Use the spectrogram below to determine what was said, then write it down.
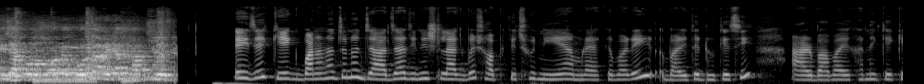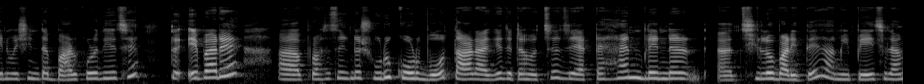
এই যাব তোমাকে বললাম এটা খাচ্ছিল এই যে কেক বানানোর জন্য যা যা জিনিস লাগবে সব কিছু নিয়ে আমরা একেবারেই বাড়িতে ঢুকেছি। আর বাবা এখানে কেকের মেশিনটা বার করে দিয়েছে। তো এবারে প্রসেসিংটা শুরু করব। তার আগে যেটা হচ্ছে যে একটা হ্যান্ড ব্লেন্ডার ছিল বাড়িতে। আমি পেয়েছিলাম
